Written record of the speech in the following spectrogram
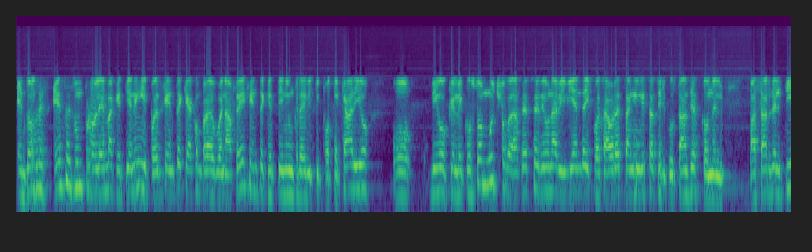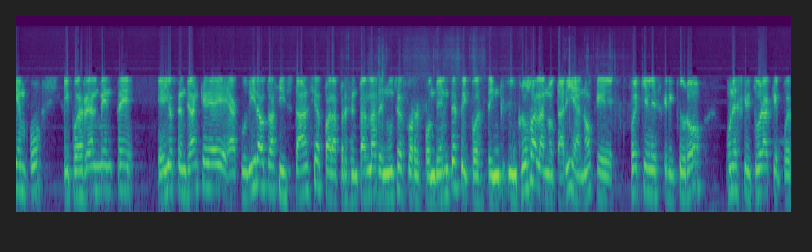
Entonces, ese es un problema que tienen y pues gente que ha comprado de buena fe, gente que tiene un crédito hipotecario o digo que le costó mucho hacerse de una vivienda y pues ahora están en estas circunstancias con el pasar del tiempo y pues realmente ellos tendrán que acudir a otras instancias para presentar las denuncias correspondientes y pues incluso a la notaría, ¿no? Que fue quien le escrituró una escritura que pues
